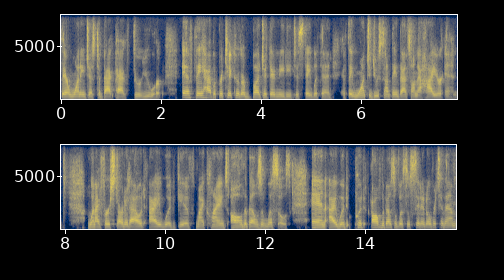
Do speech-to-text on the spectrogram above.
they're wanting just to backpack through Europe, if they have a particular budget they're needing to stay within, if they want to do something that's on the higher end. When I first started out, I would give my clients all the bells and whistles, and I would put all the bells and whistles, send it over to them.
